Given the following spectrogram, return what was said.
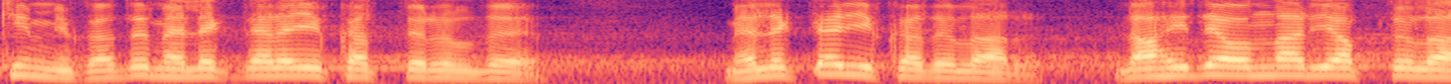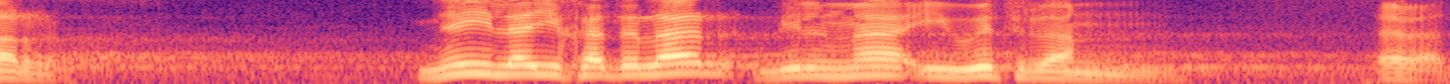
Kim yıkadı? Meleklere yıkattırıldı. Melekler yıkadılar. Lahide onlar yaptılar. Ne ile yıkadılar? Bilmâ'i vitran. Evet.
